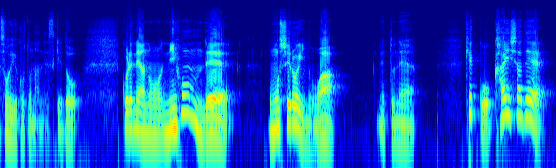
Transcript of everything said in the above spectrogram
そういうことなんですけど、これね、あの、日本で面白いのは、えっとね、結構会社で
